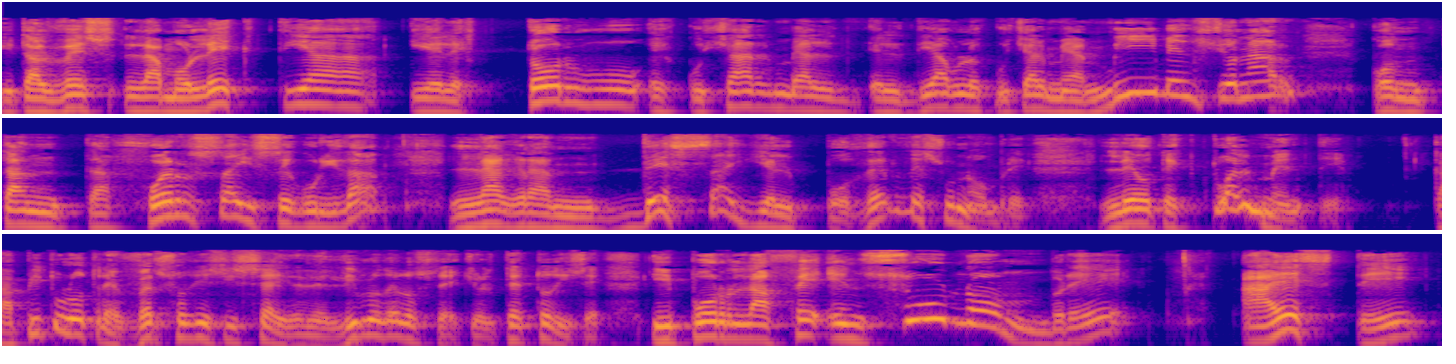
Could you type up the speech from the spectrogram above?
y tal vez la molestia y el estorbo escucharme al el diablo escucharme a mí mencionar con tanta fuerza y seguridad la grandeza y el poder de su nombre. Leo textualmente capítulo 3, verso 16 en el libro de los Hechos, el texto dice, y por la fe en su nombre, a este,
